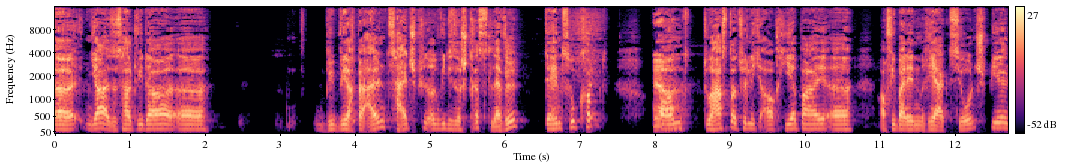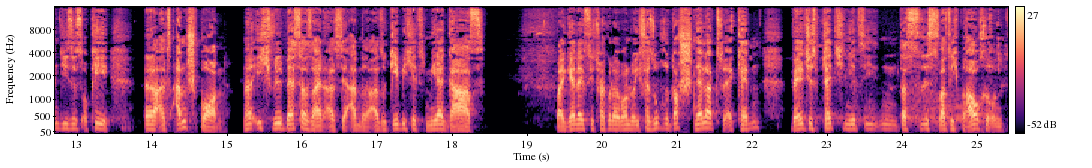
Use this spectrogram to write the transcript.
Äh, ja, es ist halt wieder, äh, wie, wie gesagt, bei allen Zeitspielen irgendwie dieser Stresslevel, der hinzukommt. Ja. Und du hast natürlich auch hierbei, äh, auch wie bei den Reaktionsspielen, dieses, okay, äh, als Ansporn. Ne, ich will besser sein als der andere, also gebe ich jetzt mehr Gas. Bei Galaxy Truck oder Mondo, ich versuche doch schneller zu erkennen, welches Plättchen jetzt das ist, was ich brauche und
